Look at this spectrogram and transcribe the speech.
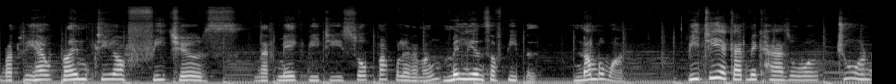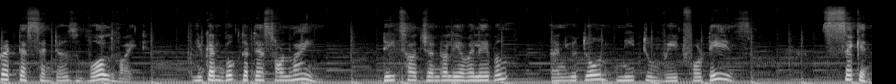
but we have plenty of features that make PT so popular among millions of people. Number one, PT Academic has over 200 test centers worldwide. You can book the test online. Dates are generally available and you don't need to wait for days. Second,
